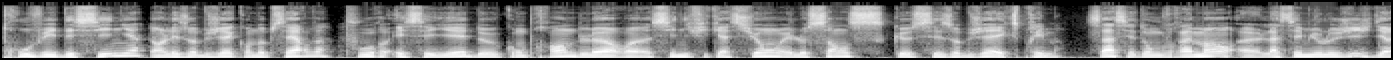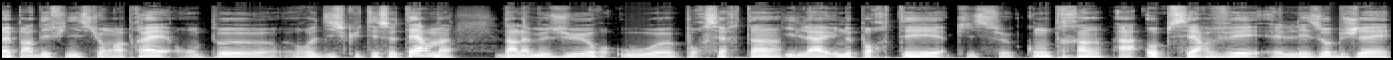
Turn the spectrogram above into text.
trouver des signes dans les objets qu'on observe pour essayer de comprendre leur euh, signification et le sens que ces objets expriment. Ça, c'est donc vraiment euh, la sémiologie, je dirais, par définition. Après, on peut rediscuter ce terme dans la mesure où, pour certains, il a une portée qui se contraint à observer les objets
